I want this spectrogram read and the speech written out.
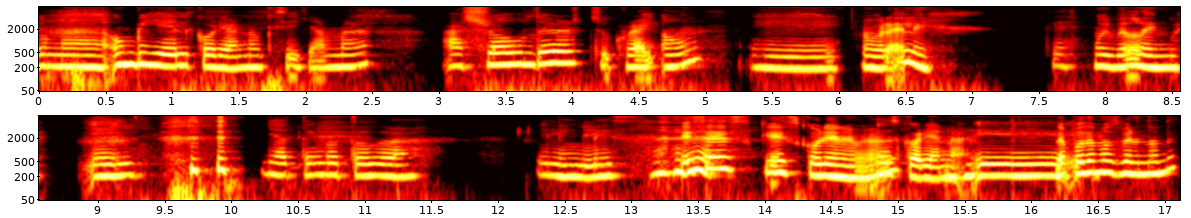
una, un BL coreano que se llama A Shoulder to Cry On. Eh, Órale, ¿qué? muy bilingüe. Ya tengo todo el inglés. Esa es que es coreana, ¿verdad? Es coreana. Eh, ¿La podemos ver en dónde?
